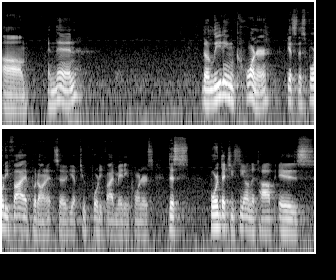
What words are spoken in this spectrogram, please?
Um, and then the leading corner gets this 45 put on it, so you have two 45 mating corners. This board that you see on the top is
